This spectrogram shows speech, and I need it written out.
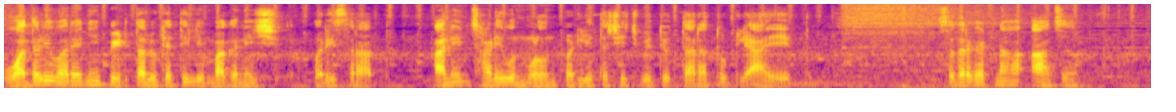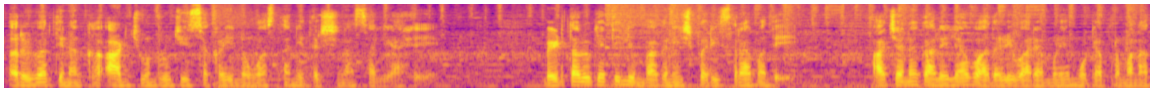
वादळी वाऱ्याने बीड तालुक्यातील लिंबागणेश परिसरात अनेक झाडे उन्मळून पडली तसेच विद्युत तारा तुटल्या आहेत. सदर घटना आज रविवार दिनांक आठ जून रोजी सकाळी नऊ वाजता निदर्शनास आली आहे. बीड तालुक्यातील लिंबागणेश परिसरामध्ये अचानक आलेल्या वादळी वाऱ्यामुळे मोठ्या प्रमाणात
